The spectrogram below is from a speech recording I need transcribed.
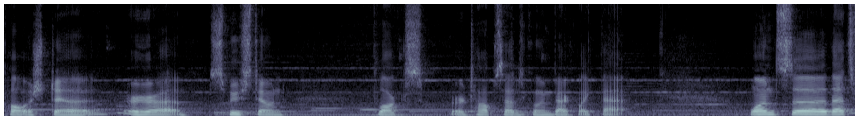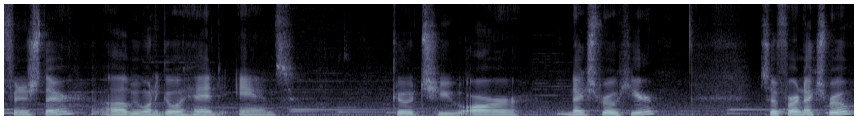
polished uh, or uh, smooth stone blocks or top slabs going back like that. Once uh, that's finished there, uh, we want to go ahead and go to our next row here. So for our next row,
